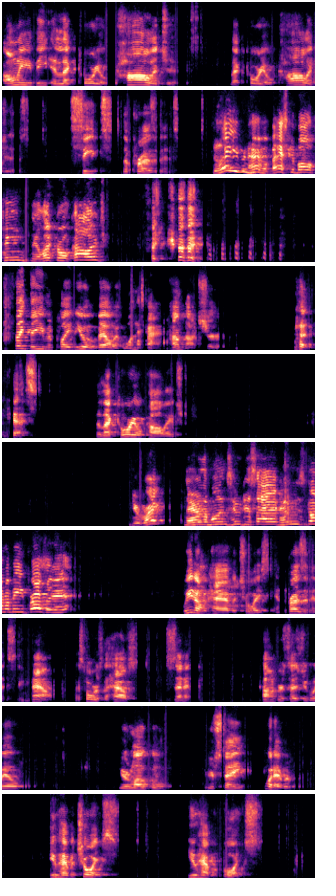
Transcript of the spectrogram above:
Only the electoral colleges, electoral colleges seats the presidents. Do they even have a basketball team, the Electoral College? They could. I think they even played U of L at one time. I'm not sure. But yes, the Electoral College. You're right. They're the ones who decide who's going to be president. We don't have a choice in presidency now, as far as the House, Senate, Congress, as you will, your local, your state, whatever. You have a choice. You have a voice.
